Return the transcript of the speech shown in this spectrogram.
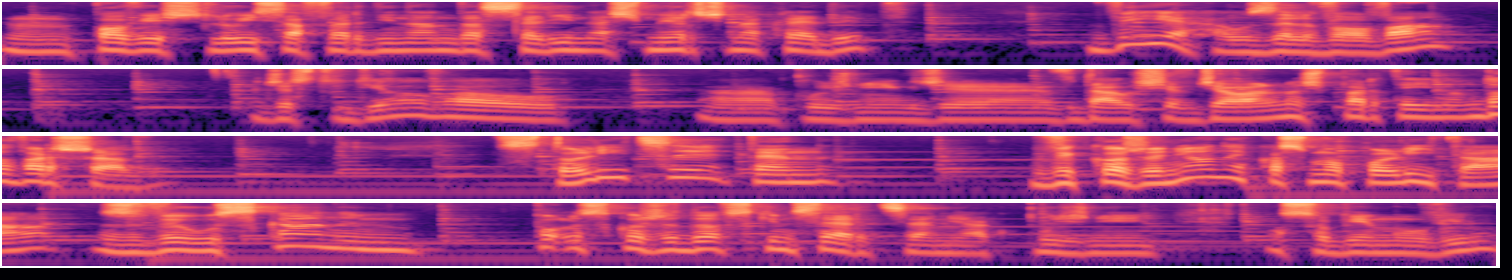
mm, powieść Luisa Ferdinanda Selina Śmierć na kredyt. Wyjechał z Lwowa, gdzie studiował, później gdzie wdał się w działalność partyjną, do Warszawy. W stolicy ten wykorzeniony kosmopolita z wyłuskanym polsko-żydowskim sercem, jak później o sobie mówił,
